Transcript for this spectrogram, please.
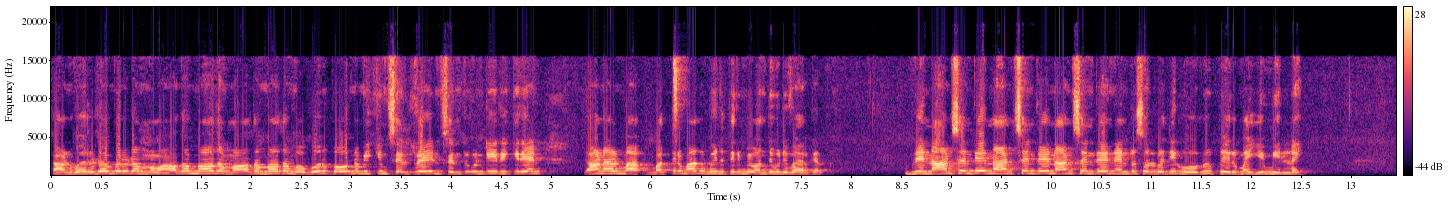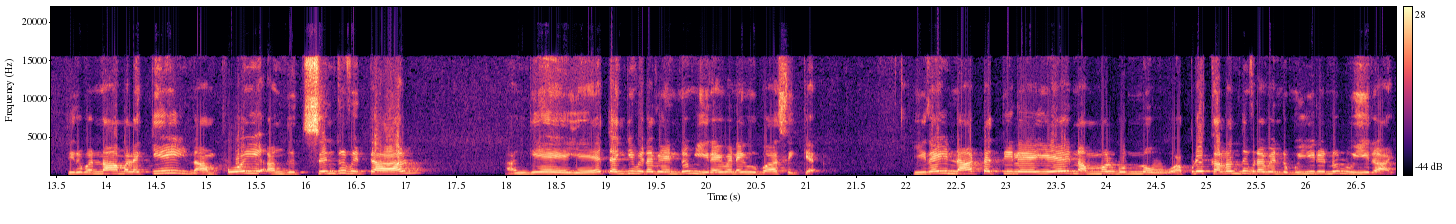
நான் வருடம் வருடம் மாதம் மாதம் மாதம் மாதம் ஒவ்வொரு பௌர்ணமிக்கும் சென்றேன் சென்று கொண்டிருக்கிறேன் ஆனால் ம- பத்திரமாக வீடு திரும்பி வந்து விடுவார்கள். இப்படி நான் சென்றேன் நான் சென்றேன் நான் சென்றேன் என்று சொல்வதில் ஒரு பெருமையும் இல்லை. திருவண்ணாமலைக்கு நாம் போய் அங்கு சென்று விட்டால் அங்கேயே தங்கிவிட வேண்டும் இறைவனை உபாசிக்க. இறை நாட்டத்திலேயே நம்மள் ஒன்று அப்படியே கலந்து விட வேண்டும் உயிரினுள் உயிராய்.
